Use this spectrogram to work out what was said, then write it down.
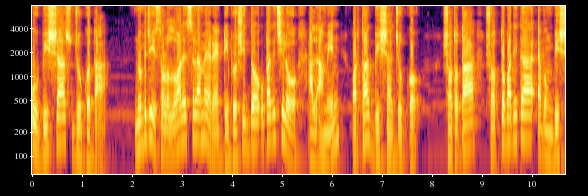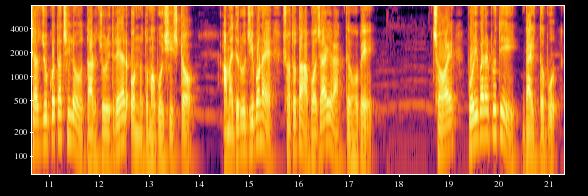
ও বিশ্বাস যোগ্যতা। নবীজি সাল্লু আলাইস্লামের একটি প্রসিদ্ধ উপাধি ছিল আল আমিন অর্থাৎ বিশ্বাসযোগ্য। সততা, সত্যবাদিতা এবং বিশ্বাসযোগ্যতা ছিল তার চরিত্রের অন্যতম বৈশিষ্ট্য। আমাদেরও জীবনে সততা বজায় রাখতে হবে। ছয়, পরিবারের প্রতি দায়িত্ববোধ।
